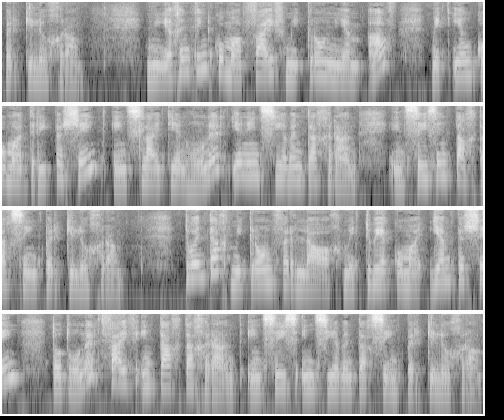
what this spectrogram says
per kilogram. 19,5 mikron neem af met 1,3% en sluit teen R171,86 per kilogram. 20 mikron verlaag met 2,1% tot R185,76 per kilogram.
